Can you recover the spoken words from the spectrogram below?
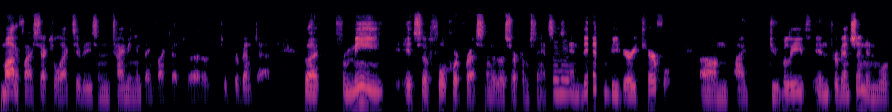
modify sexual activities and timing and things like that to, uh, to prevent that but for me it's a full court press under those circumstances mm-hmm. and then be very careful um, I do believe in prevention, and we'll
